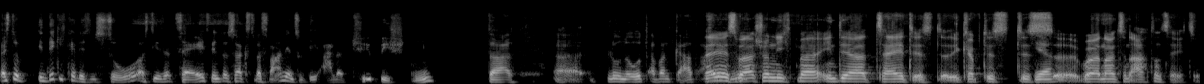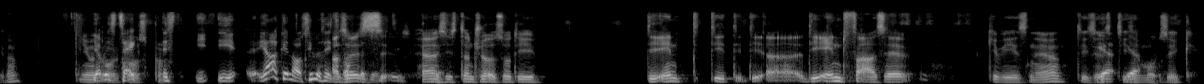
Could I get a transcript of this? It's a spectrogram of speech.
weißt du, in Wirklichkeit ist es so, aus dieser Zeit, wenn du sagst, was waren denn so die allertypischsten der äh, Blue Note Avantgarde Naja, es war schon nicht mehr in der Zeit. Es, ich glaube, das, das Ja. äh, war 1968. Ne? Ja, aber es zeigt, es, ja genau, 67, Also es, 68. ja, es ist dann schon so die, die, End, die, die, die, äh, die Endphase gewesen, ja, dieses, Ja, dieser ja. Musik.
